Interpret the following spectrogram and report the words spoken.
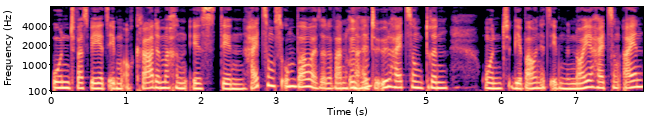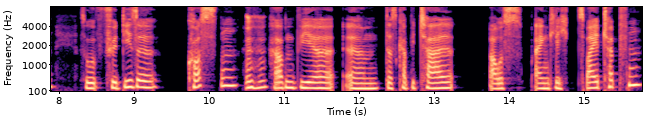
Und was wir jetzt eben auch gerade machen, ist den Heizungsumbau. Also da war noch eine mhm. alte Ölheizung drin und wir bauen jetzt eben eine neue Heizung ein. So für diese Kosten mhm. haben wir ähm, das Kapital aus eigentlich zwei Töpfen.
